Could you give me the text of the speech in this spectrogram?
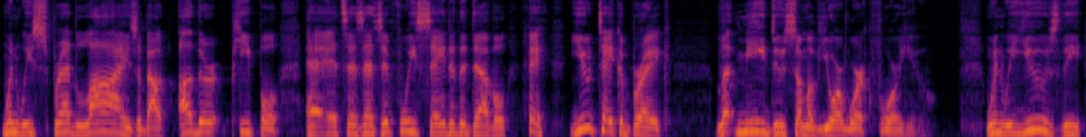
When we spread lies about other people, eh, it's as, as if we say to the devil, Hey, you take a break, let me do some of your work for you when we use the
